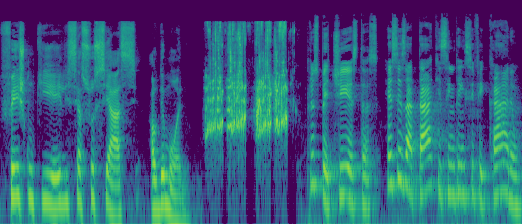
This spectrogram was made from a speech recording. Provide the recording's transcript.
fez com que ele se associasse ao demônio. Para os petistas, esses ataques se intensificaram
